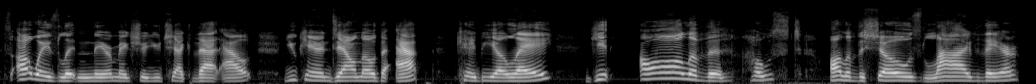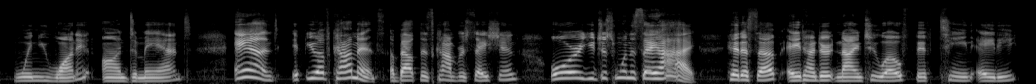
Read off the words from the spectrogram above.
It's always lit in there. Make sure you check that out. You can download the app, KBLA, get all of the hosts, all of the shows live there when you want it on demand. And if you have comments about this conversation or you just want to say hi, hit us up 800 920 1580.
